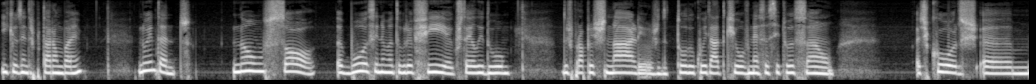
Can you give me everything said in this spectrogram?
e que os interpretaram bem. No entanto, não só a boa cinematografia, gostei ali do, dos próprios cenários, de todo o cuidado que houve nessa situação, as cores um,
